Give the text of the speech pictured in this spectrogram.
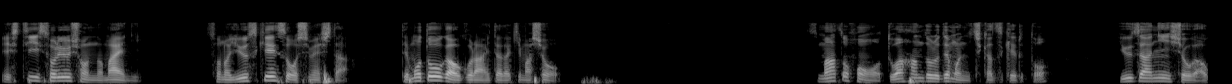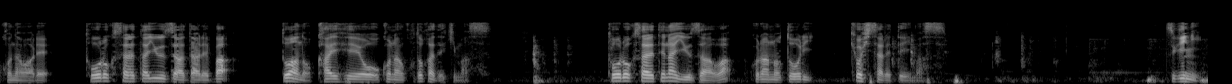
ST ソリューションの前にそのユースケースを示したデモ動画をご覧いただきましょう。スマートフォンをドアハンドルデモに近づけると、ユーザー認証が行われ、登録されたユーザーであれば、ドアの開閉を行うことができます。登録されてないユーザーはご覧の通り拒否されています。次に、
